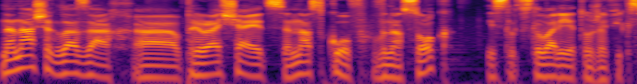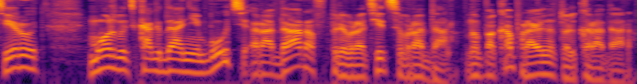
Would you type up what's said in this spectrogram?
На наших глазах а, превращается носков в носок, и сл- словари это уже фиксируют. Может быть, когда-нибудь радаров превратится в радар. Но пока правильно только радаров.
